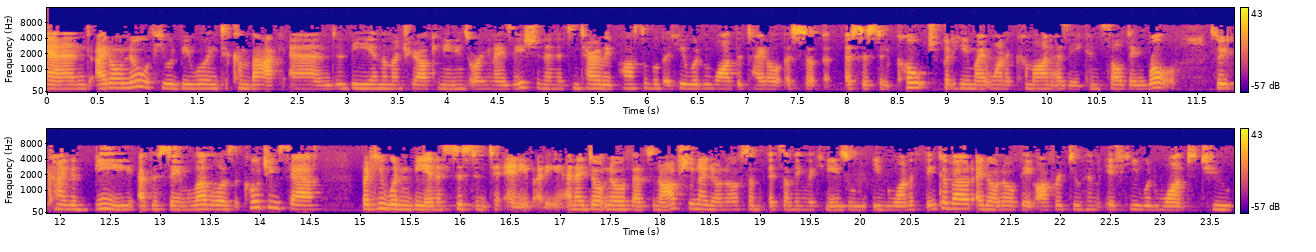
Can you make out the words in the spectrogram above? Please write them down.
And I don't know if he would be willing to come back and be in the Montreal Canadiens organization. And it's entirely possible that he wouldn't want the title ass- assistant coach, but he might want to come on as a consulting role. So he'd kind of be at the same level as the coaching staff, but he wouldn't be an assistant to anybody. And I don't know if that's an option. I don't know if some, it's something the Canadiens would even want to think about. I don't know if they offered to him if he would want to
